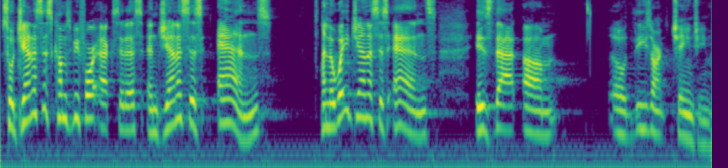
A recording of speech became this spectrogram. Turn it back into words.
so, Genesis comes before Exodus, and Genesis ends and the way Genesis ends is that, um, oh, these aren't changing.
